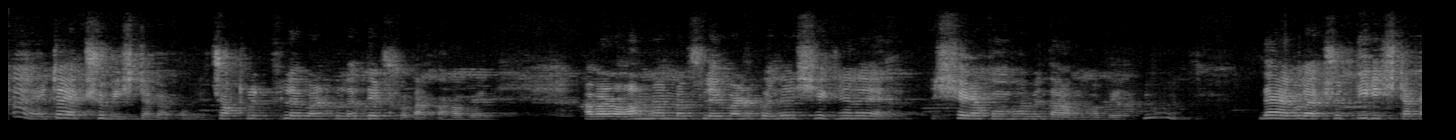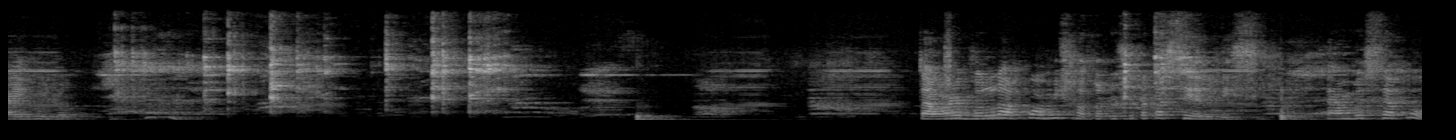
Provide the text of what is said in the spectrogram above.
হ্যাঁ? এটা একশো বিশ টাকা করে। চকলেট ফ্লেভার হলে দেড়শো টাকা হবে। আবার অন্যান্য ফ্লেভার হলে সেখানে সেরকমভাবে দাম হবে, হুম? দেখা গেলো একশো তিরিশ টাকাই হলো তারপরে বলল, আপু, আমি সতেরোশো টাকা সেল দিছি। আমি বলছি, আপু,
